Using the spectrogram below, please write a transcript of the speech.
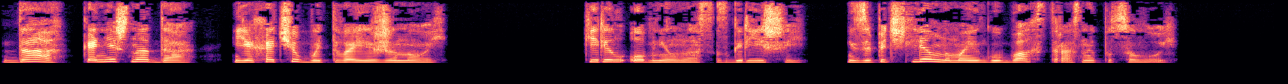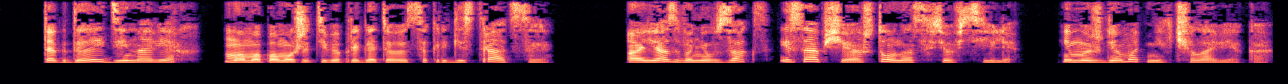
да, конечно, да. Я хочу быть твоей женой». Кирилл обнял нас с Гришей и запечатлел на моих губах страстный поцелуй. «Тогда иди наверх, мама поможет тебе приготовиться к регистрации. А я звоню в ЗАГС и сообщаю, что у нас все в силе, и мы ждем от них человека».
